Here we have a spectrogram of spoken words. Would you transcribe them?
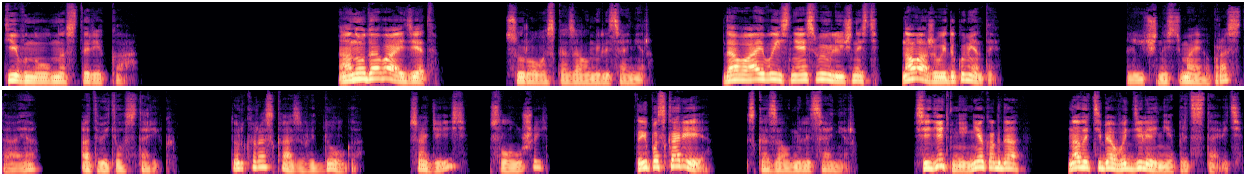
кивнул на старика. «А ну давай, дед!» — сурово сказал милиционер. «Давай, выясняй свою личность, налаживай документы». «Личность моя простая», — ответил старик. «Только рассказывать долго. Садись, слушай». «Ты поскорее», — сказал милиционер. Сидеть мне некогда, надо тебя в отделение представить.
